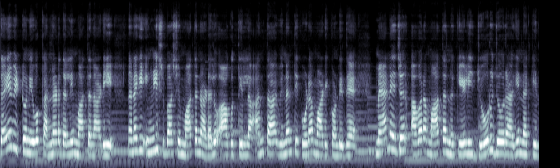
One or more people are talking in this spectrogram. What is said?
ದಯವಿಟ್ಟು ನೀವು ಕನ್ನಡದಲ್ಲಿ ಮಾತನಾಡಿ, ನನಗೆ ಇಂಗ್ಲಿಷ್ ಭಾಷೆ ಮಾತನಾಡಲು ಆಗುತ್ತಿಲ್ಲ ಅಂತ ವಿನಂತಿ ಕೂಡ ಮಾಡಿಕೊಂಡಿದ್ದೆ. ಮ್ಯಾನೇಜರ್ ಅವರ ಮಾತನ್ನು ಕೇಳಿ ಜೋರು ಜೋರಾಗಿ ನಕ್ಕಿದ.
